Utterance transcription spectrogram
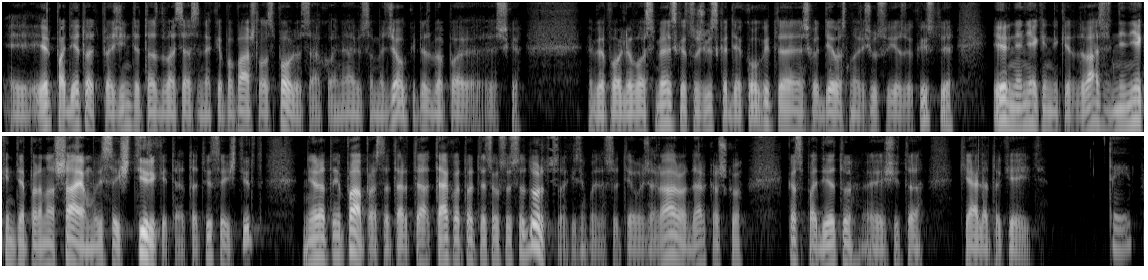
e, ir padėtų atpažinti tas dvasias, ne kaip papaštalas Paulius sako, ne visuomet džiaugitės, be, aiškiai, be paliovos melskis, už viską dėkokite, aišku, Dievas nori iš jūsų Jėzų Kristuje ir neniekinkite dvasios, neniekinkite pranašavimų, visą ištirkite. Tad visą ištirti nėra taip paprasta. Ar te, teko to tiesiog susidurti, sakysim, su tėvu Žeraro, dar kažko, kas padėtų e, šitą kelią tokia eiti. Taip,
